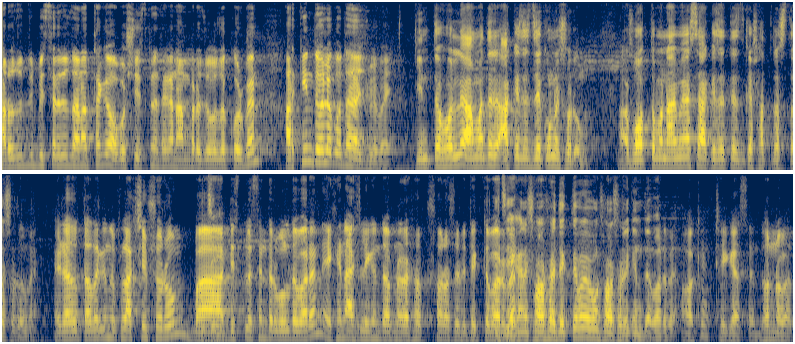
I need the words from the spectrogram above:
আরও যদি বিস্তারিত জানার থাকে অবশ্যই স্ক্রিনে থাকা নাম্বারে যোগাযোগ করবেন। আর কিনতে হলে কোথায় আসবে ভাই? কিনতে হলে আমাদের আকেজের যে কোনো শোরুম আর বর্তমানে আমি আছি আকেজের তেজগা সাত রাস্তা শোরুমে এটা তাদের কিন্তু ফ্ল্যাগশিপ শোরুম বা ডিসপ্লে সেন্টার বলতে পারেন। এখানে আসলে কিন্তু আপনারা সব সরাসরি দেখতে পারবেন। এখানে সরাসরি দেখতে পাবে এবং সরাসরি কিনতে পারবে। ওকে ঠিক আছে ধন্যবাদ।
